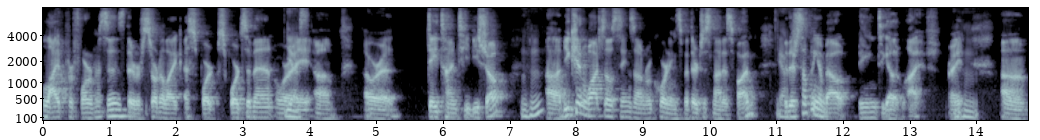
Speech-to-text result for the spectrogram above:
live performances. They're sort of like a sport sports event or Yes. a um, or a daytime TV show. hmm Uh, you can watch those things on recordings, but they're just not as fun. Yeah. But there's something about being together live, right? Mhm. Um,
